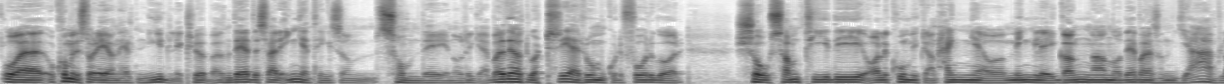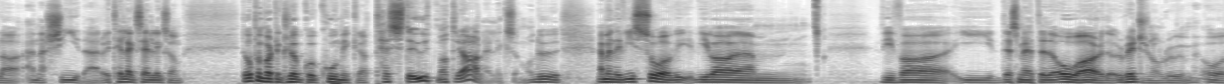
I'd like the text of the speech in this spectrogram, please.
Og, uh, og, Comedy Store er jo en helt nydelig klubb. Altså, det er dessverre ingenting som, som det er i Norge. Bare det at du har tre rom hvor det foregår show samtidig, og alle komikerne henger og mingler i gangene, og det er bare en sånn jævla energi der. Og i tillegg så er det liksom det er åpenbart en klubb hvor komikere tester ut materialet, liksom. Og du Jeg mener, vi så Vi, vi var um, vi var i det som heter The OR, The Original Room, og,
